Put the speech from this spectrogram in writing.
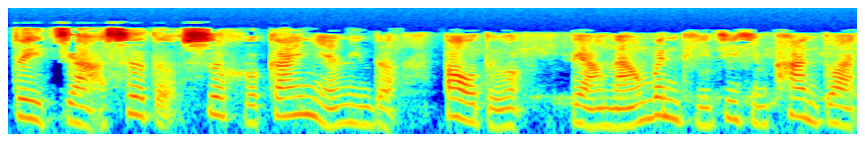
对假设的适合该年龄的道德两难问题进行判断。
